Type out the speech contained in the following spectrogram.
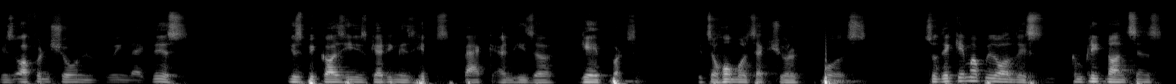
is often shown doing like this is because he is getting his hips back and he's a gay person. It's a homosexual pose. So they came up with all this complete nonsense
